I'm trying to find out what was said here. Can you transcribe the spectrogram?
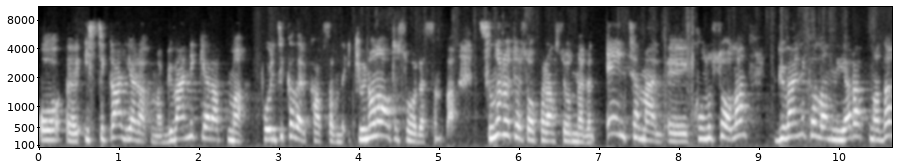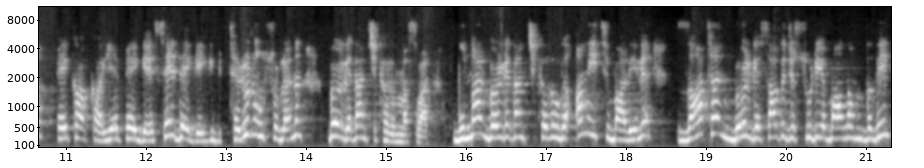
o e, istikrar yaratma, güvenlik yaratma politikaları kapsamında 2016 sonrasında sınır ötesi operasyonların en temel e, konusu olan güvenlik alanını yaratmada PKK, YPG, SDG gibi terör unsurlarının bölgeden çıkarılması var. Bunlar bölgeden çıkarıldığı an itibariyle zaten bölge sadece Suriye bağlamında değil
